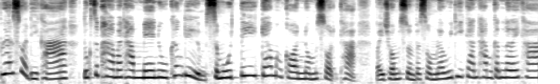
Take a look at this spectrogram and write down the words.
เพื่อนๆ สวัสดีค่ะ ตุ๊กจะพามาทำเมนูเครื่องดื่ม สมูทตี้แก้วมังกรนมสดค่ะ ไปชมส่วนผสมและวิธีการทำกันเลยค่ะ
